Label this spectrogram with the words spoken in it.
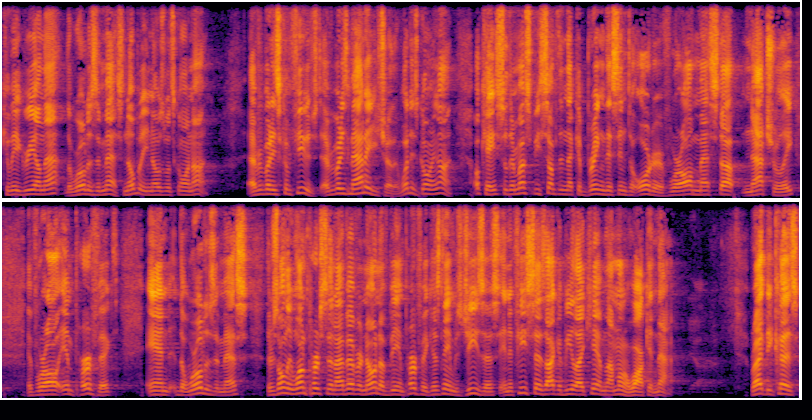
Can we agree on that? The world is a mess. Nobody knows what's going on. Everybody's confused. Everybody's mad at each other. What is going on? Okay, so there must be something that could bring this into order. If we're all messed up naturally, if we're all imperfect, and the world is a mess, there's only one person I've ever known of being perfect. His name is Jesus. And if he says I could be like him, I'm going to walk in that. Right? Because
